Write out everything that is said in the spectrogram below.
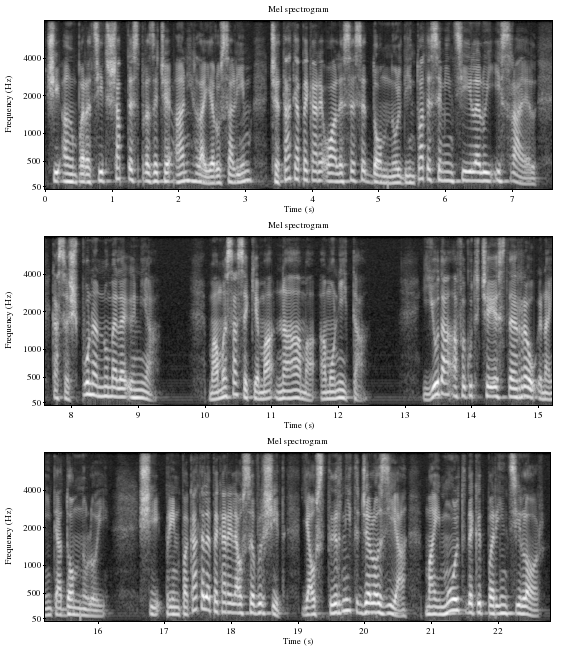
și a împărățit 17 ani la Ierusalim, cetatea pe care o alesese Domnul din toate semințiile lui Israel, ca să-și pună numele în ea. Mamă sa se chema Naama, Amonita. Iuda a făcut ce este rău înaintea Domnului și, prin păcatele pe care le-au săvârșit, i-au stârnit gelozia mai mult decât părinții lor –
